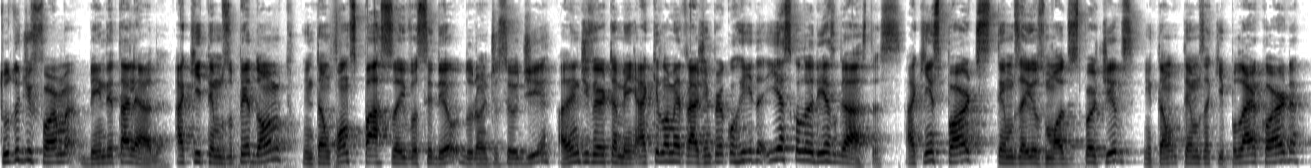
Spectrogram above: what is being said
tudo de forma bem detalhada. Aqui temos o pedômetro, então quantos passos aí você deu durante o seu dia, além de ver também a quilometragem percorrida e as calorias gastas. Aqui em esportes temos aí os modos esportivos, então temos aqui pular corda,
